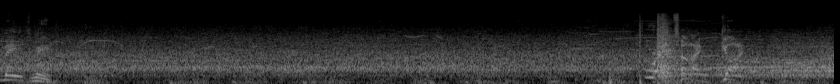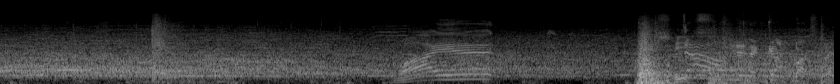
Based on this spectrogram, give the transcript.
amaze me. Right to the gut. Wyatt. Down in the gutbuster.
